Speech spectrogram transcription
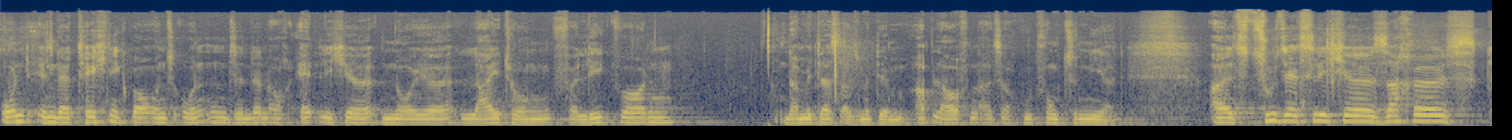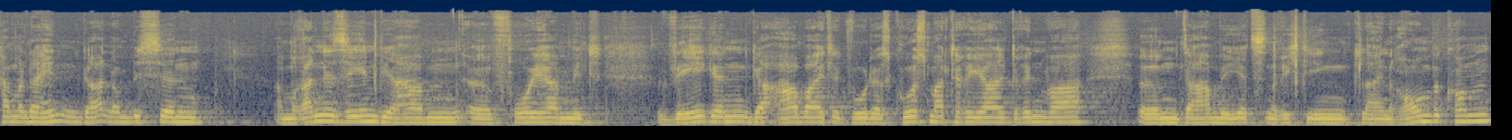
Und in der Technik bei uns unten sind dann auch etliche neue Leitungen verlegt worden, damit das also mit dem Ablaufen als auch gut funktioniert. Als zusätzliche Sache, das kann man da hinten gerade noch ein bisschen am Rande sehen, wir haben äh, vorher mit Wägen gearbeitet, wo das Kursmaterial drin war. Ähm, da haben wir jetzt einen richtigen kleinen Raum bekommen.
